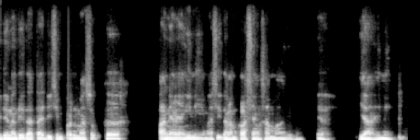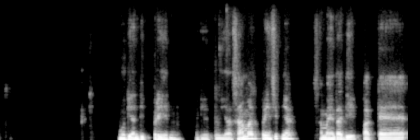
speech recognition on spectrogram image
itu nanti datanya disimpan masuk ke panel yang ini, masih dalam kelas yang sama gitu. Ya, ya ini. Kemudian di print begitu. Ya sama prinsipnya sama yang tadi pakai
